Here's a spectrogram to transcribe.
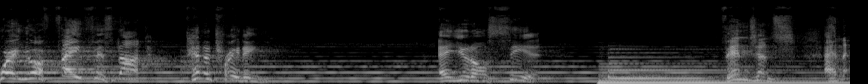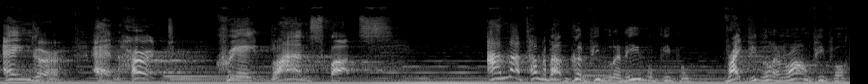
Where your faith is not penetrating and you don't see it. Vengeance and anger and hurt create blind spots. I'm not talking about good people and evil people, right people and wrong people.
